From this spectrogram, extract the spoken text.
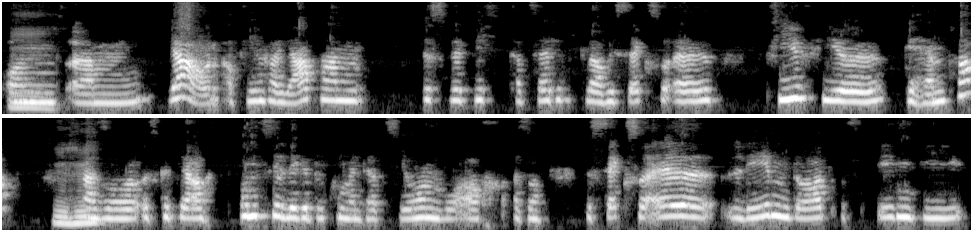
Und mhm. ähm, ja, und auf jeden Fall Japan ist wirklich tatsächlich, glaube ich, sexuell viel, viel gehemmter. Mhm. Also es gibt ja auch unzählige Dokumentationen, wo auch, also das sexuelle Leben dort ist irgendwie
